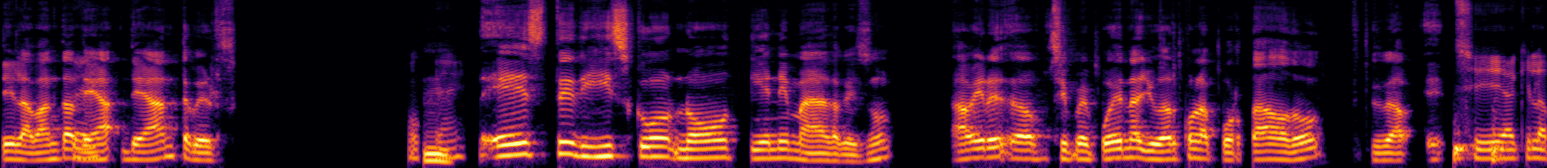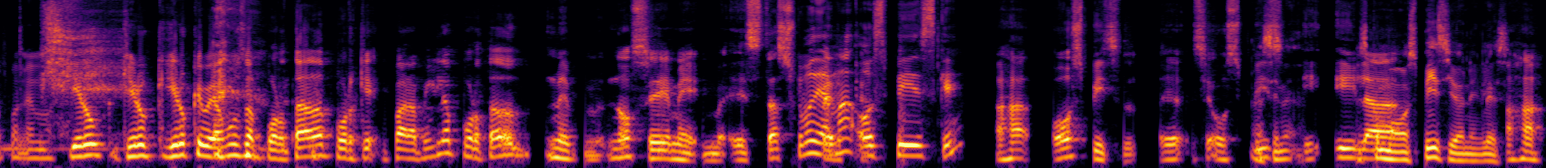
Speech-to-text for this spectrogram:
de la banda de, de Antlers Mm. Este disco no tiene madres, ¿no? A ver eh, ah, si me pueden ayudar con la portada, ¿no? Eh, sí, aquí la ponemos. Quiero, quiero, quiero que veamos la portada porque para mí la portada, me, no sé, me, está ¿Cómo se llama? ¿Hospice qué? Ajá, hospice. Eh, hospice y, es como hospicio en inglés. Ajá.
